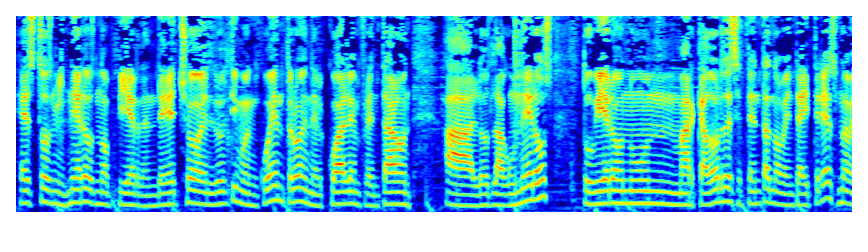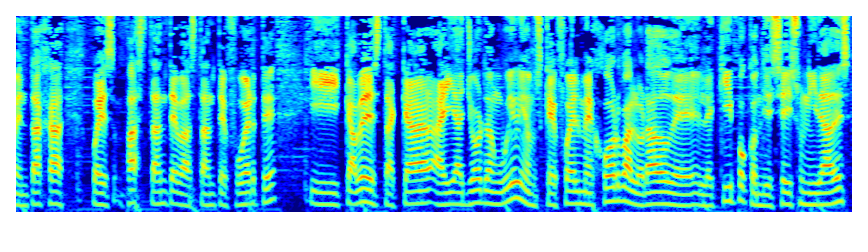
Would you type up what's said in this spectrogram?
estos mineros no pierden. De hecho, el último encuentro en el cual enfrentaron a los laguneros tuvieron un marcador de 70-93, una ventaja pues bastante, bastante fuerte y cabe destacar ahí a Jordan Williams, que fue el mejor valorado del equipo con 16 unidades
